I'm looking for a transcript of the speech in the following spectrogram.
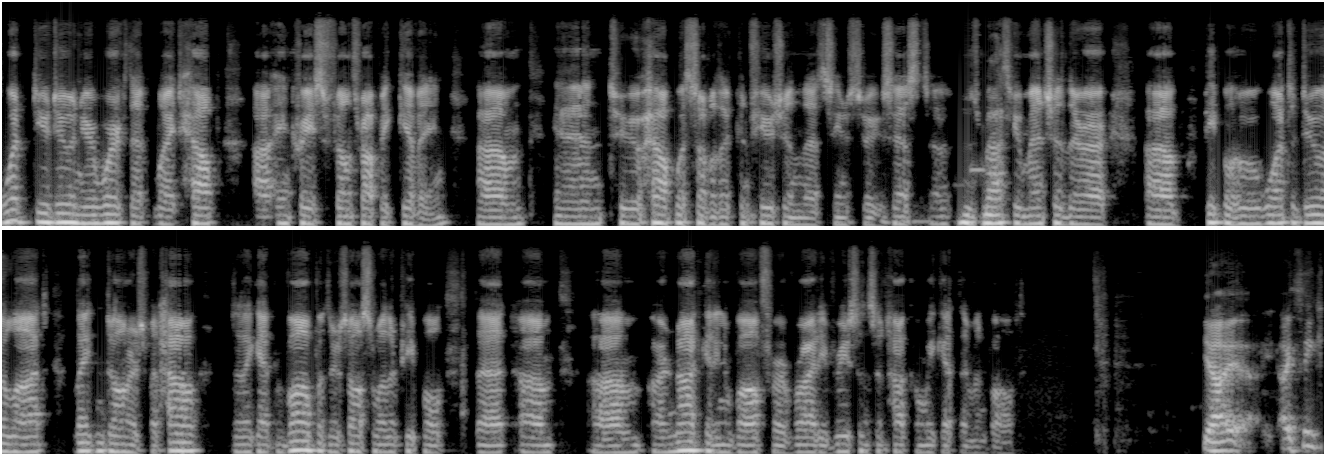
what do you do in your work that might help uh, increase philanthropic giving um, and to help with some of the confusion that seems to exist? Uh, as Matthew mentioned, there are uh, people who want to do a lot, latent donors, but how do they get involved? But there's also other people that um, um, are not getting involved for a variety of reasons, and how can we get them involved? Yeah, I, I think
